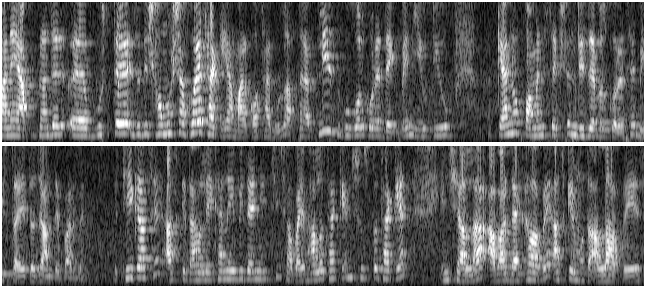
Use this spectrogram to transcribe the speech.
মানে আপনাদের বুঝতে যদি সমস্যা হয়ে থাকে আমার কথাগুলো, আপনারা প্লিজ গুগল করে দেখবেন ইউটিউব কেন কমেন্ট সেকশন ডিজেবল করেছে, বিস্তারিত জানতে পারবেন। তো ঠিক আছে, আজকে তাহলে এখানেই বিদায় নিচ্ছি। সবাই ভালো থাকেন, সুস্থ থাকেন। ইনশাল্লাহ আবার দেখা হবে। আজকের মতো আল্লাহ হাফেজ।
